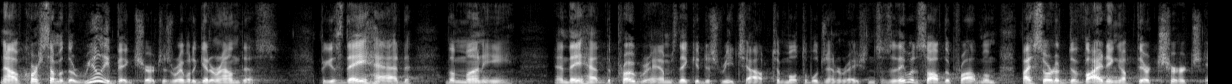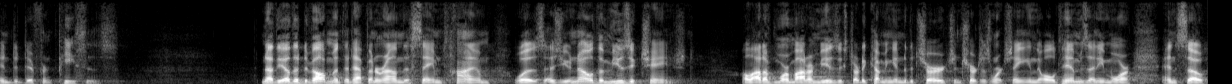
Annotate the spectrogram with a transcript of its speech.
Now, of course, some of the really big churches were able to get around this because they had the money and they had the programs, they could just reach out to multiple generations. So they would solve the problem by sort of dividing up their church into different pieces. Now, the other development that happened around the same time was, as you know, the music changed. A lot of more modern music started coming into the church, and churches weren't singing the old hymns anymore. And so,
